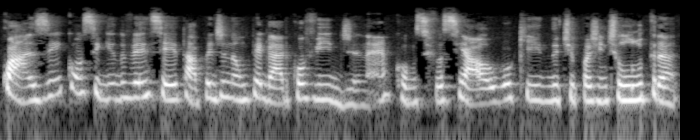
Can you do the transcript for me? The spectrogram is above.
quase conseguido vencer a etapa de não pegar Covid, né? Como se fosse algo que, do tipo, a gente luta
